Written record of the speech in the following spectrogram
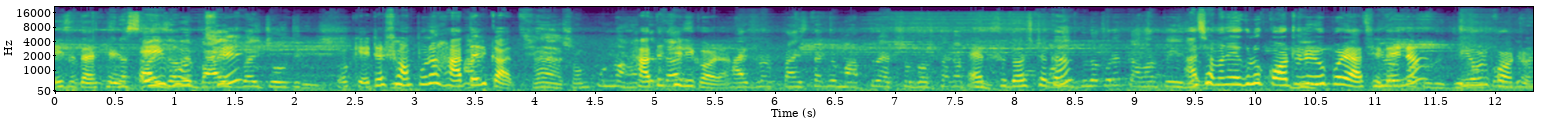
এই যে। দেখেন এই হচ্ছে 22 বাই 34 ওকে এটা সম্পূর্ণ হাতের কাজ। হ্যাঁ সম্পূর্ণ হাতে ছিলি করা। প্রাইস থাকবে মাত্র 110 টাকা একশো দশ টাকা? অনেকগুলো করে কালার পেয়ে যাবেন আচ্ছা মানে এগুলো কটনের উপরে আছে তাই না? পিওর কটন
